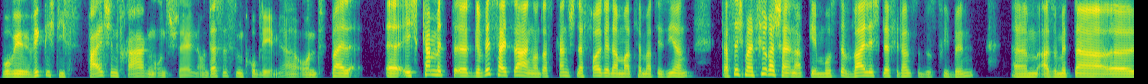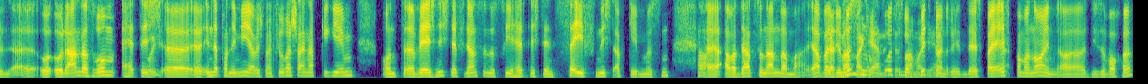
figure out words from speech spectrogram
wo wir wirklich die falschen Fragen uns stellen. Und das ist ein Problem, ja. Und Weil äh, ich kann mit äh, Gewissheit sagen, und das kann ich in der Folge dann mathematisieren, dass ich meinen Führerschein abgeben musste, weil ich in der Finanzindustrie bin. Ähm, also mit einer, äh, äh, oder andersrum, hätte ich, äh, in der Pandemie habe ich meinen Führerschein abgegeben und wäre ich nicht in der Finanzindustrie, hätte ich den Safe nicht abgeben müssen. Ah. Aber dazu ein andermal. Ja, weil Das wir wir müssen gerne, kurz das über wir Bitcoin gerne. reden. Der ist bei Ja. 11,9 äh, diese Woche.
